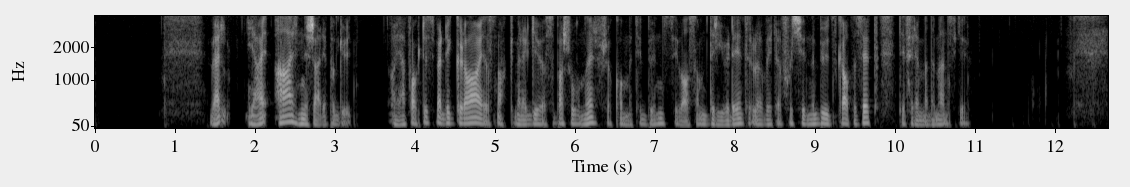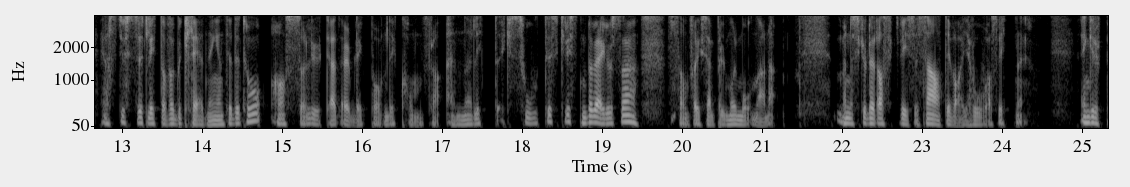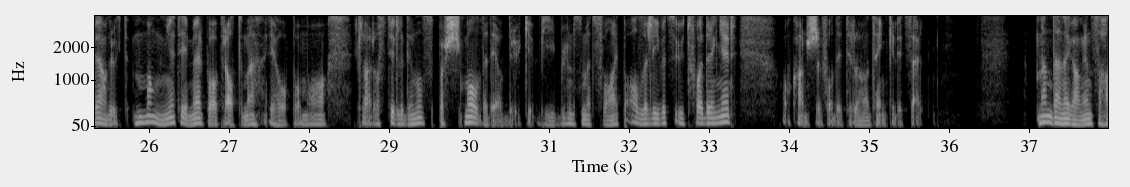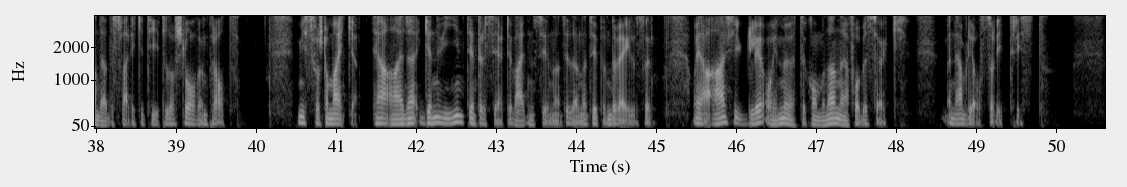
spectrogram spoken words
Vel, jeg er nysgjerrig på Gud, og jeg er faktisk veldig glad i å snakke med religiøse personer for å komme til bunns i hva som driver de til å ville forkynne budskapet sitt til fremmede mennesker. Jeg stusset litt over bekledningen til de to, og så lurte jeg et øyeblikk på om de kom fra en litt eksotisk kristen bevegelse, som for eksempel mormonerne, men det skulle raskt vise seg at de var Jehovas vitner. En gruppe jeg har brukt mange timer på å prate med, i håp om å klare å stille dem noen spørsmål ved det å bruke Bibelen som et svar på alle livets utfordringer, og kanskje få de til å tenke litt selv. Men denne gangen så hadde jeg dessverre ikke tid til å slå av en prat. Misforstå meg ikke, jeg er genuint interessert i verdenssynet til denne typen bevegelser, og jeg er hyggelig og imøtekommende når jeg får besøk, men jeg blir også litt trist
